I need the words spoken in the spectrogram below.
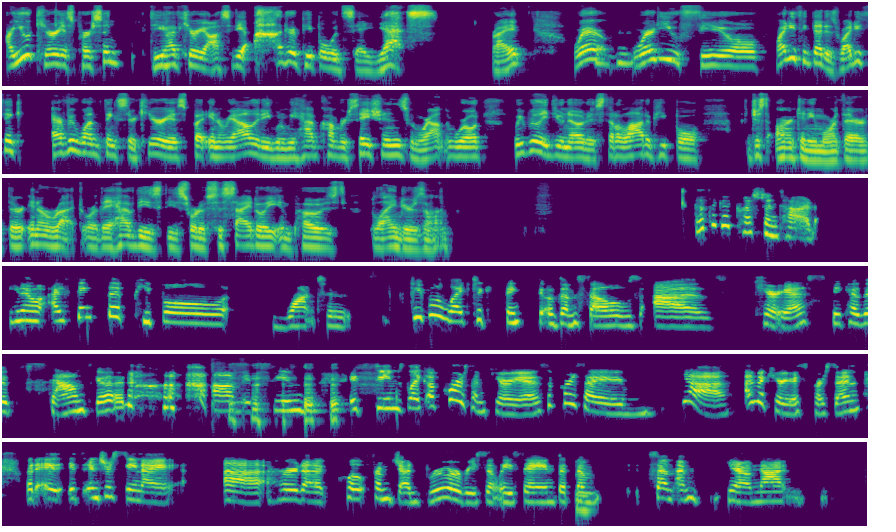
are you a curious person? Do you have curiosity? 100 people would say yes, right? Where, mm-hmm. where do you feel, why do you think that is? Why do you think everyone thinks they're curious, but in reality, when we have conversations, when we're out in the world, we really do notice that a lot of people just aren't anymore. They're they're in a rut or they have these these sort of societally imposed blinders on. That's a good question, Todd. You know, I think that people want to people like to think of themselves as curious because it sounds good. um, it seems it seems like of course I'm curious. Of course I yeah, I'm a curious person. But it, it's interesting. I uh, heard a quote from Jud Brewer recently saying that the mm. some I'm you know I'm not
